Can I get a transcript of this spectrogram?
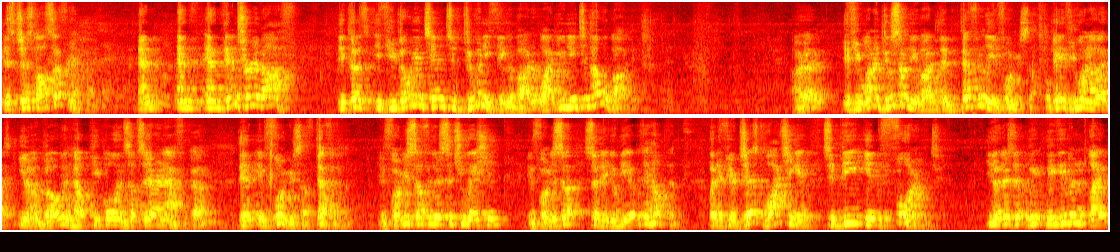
It's just all suffering. And, and, and then turn it off. Because if you don't intend to do anything about it, why do you need to know about it? All right? If you want to do something about it, then definitely inform yourself. Okay? If you want to, like, you know, go and help people in sub-Saharan Africa, then inform yourself, definitely. Inform yourself of their situation, inform yourself so that you'll be able to help them. But if you're just watching it to be informed, you know, there's a, we, we've even like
